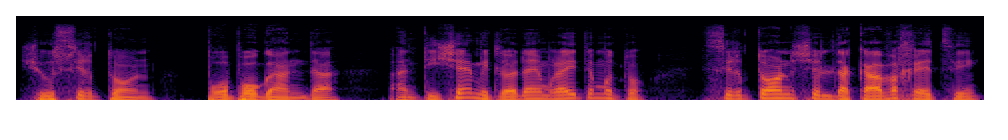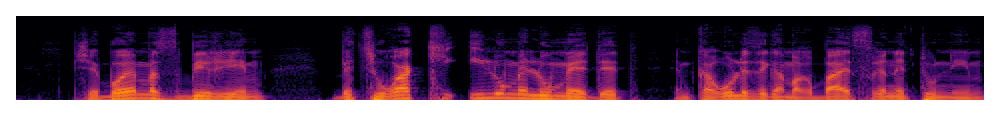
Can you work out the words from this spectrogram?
שהוא סרטון פרופוגנדה אנטישמית, לא יודע אם ראיתם אותו. סרטון של דקה וחצי, שבו הם מסבירים בצורה כאילו מלומדת, הם קראו לזה גם 14 נתונים,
